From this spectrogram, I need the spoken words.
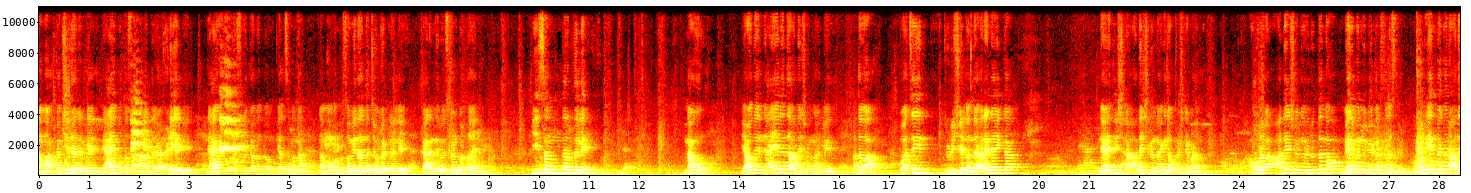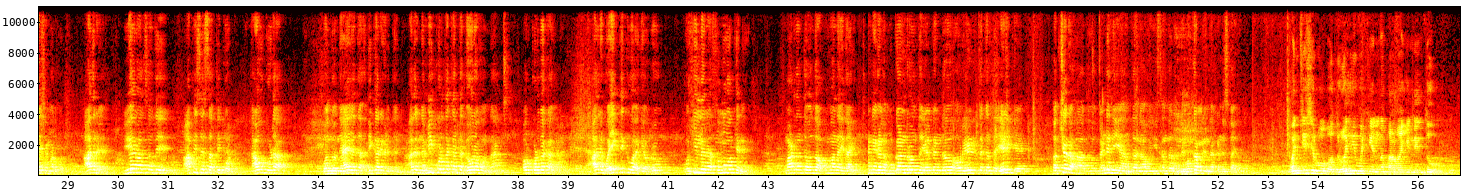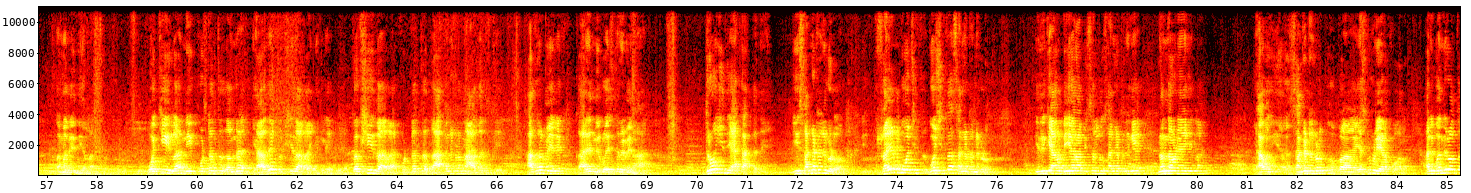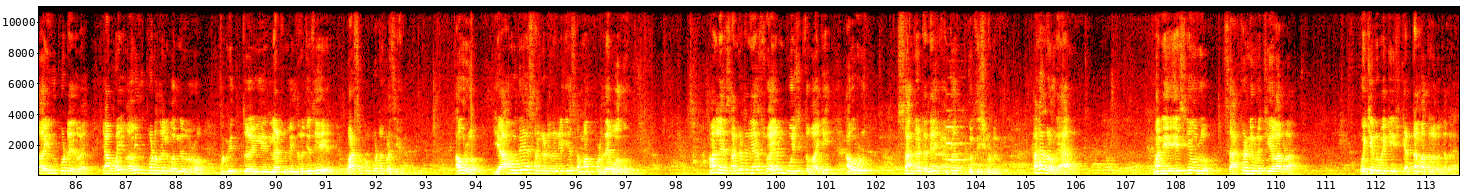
ನಮ್ಮ ಕಕ್ಷಿದಾರರಿಗೆ ನ್ಯಾಯ ಮತ್ತು ಸಮಾನತೆ ಅಡಿಯಲ್ಲಿ ನ್ಯಾಯವನ್ನು ಒದಗಿಸಬೇಕಾದಂಥ ಒಂದು ಕೆಲಸವನ್ನ ನಮ್ಮ ಒಂದು ಸಂವಿಧಾನದ ಚೌಕಟ್ಟಿನಲ್ಲಿ ಕಾರ್ಯನಿರ್ವಹಿಸ್ಕೊಂಡು ಬರ್ತಾ ಇದ್ದೀವಿ. ಈ ಸಂದರ್ಭದಲ್ಲಿ ನಾವು ಯಾವುದೇ ನ್ಯಾಯಾಲಯದ ಆದೇಶವನ್ನಾಗಲಿ ಅಥವಾ ಕ್ವಾಜಿ ಜುಡಿಷಿಯಲ್ ಅಂದರೆ ಅರೆ ನ್ಯಾಯಿಕ ನ್ಯಾಯಾಧೀಶರ ಆದೇಶಗಳನ್ನಾಗಿ ನಾವು ಪ್ರಶ್ನೆ ಮಾಡೋಣ. ಅವರ ಆದೇಶದ ವಿರುದ್ಧ ನಾವು ಮೇಲ್ಮನವಿ ಬೇಕಾದ್ರೆ ಸಲ್ಲಿಸ್ತೀವಿ. ಅವ್ರು ಏನು ಬೇಕಾದ್ರೂ ಆದೇಶ ಮಾಡ್ಬೋದು. ಆದರೆ we are also the officers of the court. ನಾವು ಕೂಡ ಒಂದು ನ್ಯಾಯಾಲಯದ ಅಧಿಕಾರಿಗಳಿದ್ದೇನೆ ಆದರೆ ನಮಗೆ ಕೊಡ್ತಕ್ಕಂಥ ಗೌರವವನ್ನು ಅವ್ರು ಕೊಡಬೇಕಾಗುತ್ತೆ ಆದರೆ ವೈಯಕ್ತಿಕವಾಗಿ ಅವರು ವಕೀಲರ ಸಮೂಹಕ್ಕೇನೆ ಮಾಡಿದಂಥ ಒಂದು ಅಪಮಾನ ಇದಾಗಿದೆ. ಮುಖಂಡರು ಅಂತ ಹೇಳ್ಕೊಂಡು ಅವ್ರು ಹೇಳಿರ್ತಕ್ಕಂಥ ಹೇಳಿಕೆ ಅಕ್ಷರ ಅದು ಖಂಡನೀಯ ಅಂತ ನಾವು ಈ ಸಂದರ್ಭದಲ್ಲಿ ಒಕ್ಕಲಿನಿಂದ ಖಂಡಿಸ್ತಾ ಇದ್ದೀವಿ. ವಂಚಿಸಿರುವ ಒಬ್ಬ ದ್ರೋಹಿ ವಕೀಲನ ಪರವಾಗಿ ನಿಂತು ಅನ್ನೋದಿದೆಯಲ್ಲ ವಕೀಲ ನೀವು ಕೊಟ್ಟಂಥದ್ದು ಅಂದರೆ ಯಾವುದೇ ಕಕ್ಷಿದಾರ ಆಗಿರಲಿ, ಕಕ್ಷಿದಾರ ಕೊಟ್ಟಂಥ ದಾಖಲೆಗಳನ್ನು ಆಧರಿಸಿ ಅದರ ಮೇಲೆ ಕಾರ್ಯನಿರ್ವಹಿಸಿದ ವಿನ ದ್ರೋಹಿದು ಯಾಕೆ ಈ ಸಂಘಟನೆಗಳು, ಸ್ವಯಂ ಘೋಷಿತ ಘೋಷಿತ ಸಂಘಟನೆಗಳು. ಇದಕ್ಕೆ ಯಾವ ಡಿ ಆರ್ ಆಫೀಸಲ್ಲೂ ಸಂಘಟನೆಗೆ ನೋಂದಣಿ ಆಗಿಲ್ಲ. ಯಾವ ಸಂಘಟನೆಗಳು ಹೆಸರುಗಳು ಹೇಳಕ್ ಹೋಗಲ್ಲ. ಅಲ್ಲಿ ಬಂದಿರುವಂಥ ಐದು ಫೋಟೋ ಇದಾವೆ. ಯಾವ ಬೈ ಐದು ಫೋಟೋದಲ್ಲಿ ಬಂದಿರೋರು ವಿತ್ ಈ ಲೆಟರ್ ಇದ್ರ ಜೊತೆ ವಾಟ್ಸಪ್ಪಲ್ಲಿ ಫೋಟೋ ಕಳಿಸಿದ್ದಾರೆ ಅವರು ಯಾವುದೇ ಸಂಘಟನೆಗಳಿಗೆ ಸಂಬಂಧಪಡದೇ ಹೋದವರು. ಆಮೇಲೆ ಸಂಘಟನೆ ಸ್ವಯಂ ಘೋಷಿತವಾಗಿ ಅವರು ಸಂಘಟನೆ ಅಂತ ಗುರುತಿಸಿಕೊಂಡರು. ಹಾಗಾದ್ರೆ ಅವ್ರು ಯಾರು? ಮೊನ್ನೆ ಎ ಸಿ ಅವರು ಸಾಕೊಂಡಿರುವ ಚೀಲಗಳ ವಕೀಲರ ಬಗ್ಗೆ ಇಷ್ಟು ಕೆಟ್ಟ ಮಾತಾಡಬೇಕಾದ್ರೆ?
